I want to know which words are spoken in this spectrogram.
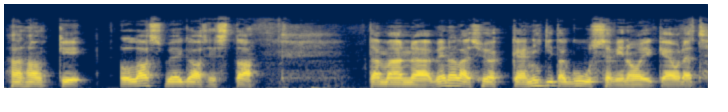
hän hankki Las Vegasista tämän venäläishyökkää Nikita Guusevin oikeudet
